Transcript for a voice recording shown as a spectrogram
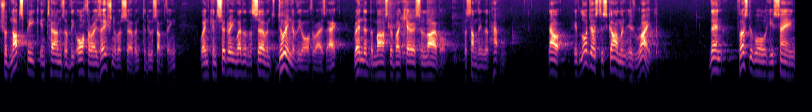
should not speak in terms of the authorization of a servant to do something when considering whether the servant's doing of the authorized act rendered the master vicariously liable for something that happened. Now, if Lord Justice Scarman is right, then first of all, he's saying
